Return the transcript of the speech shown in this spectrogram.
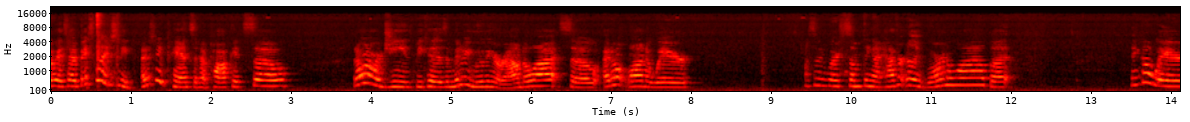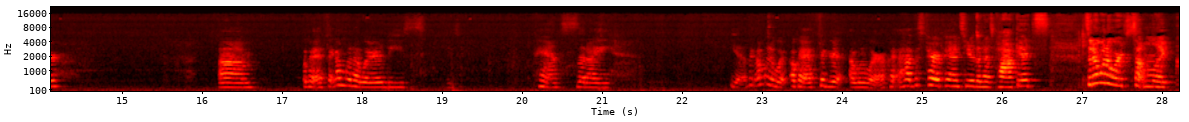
okay, so I basically I just need I just need pants that have pockets. So I don't want to wear jeans because I'm gonna be moving around a lot. So I don't want to wear. I was gonna wear something I haven't really worn in a while, but I think I'll wear. Um, okay, I think I'm gonna wear these pants that I. Yeah, I think I'm gonna wear. Okay, I figured I'm gonna wear. Okay, I have this pair of pants here that has pockets. So I don't want to wear something like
